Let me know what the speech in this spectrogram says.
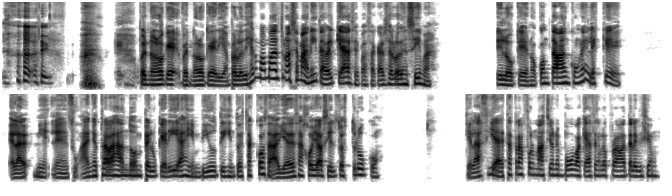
Pues no lo que, pues no lo querían, pero le dijeron, vamos a darte una semanita a ver qué hace para sacárselo de encima. Y lo que no contaban con él es que en sus años trabajando en peluquerías y en beauty y en todas estas cosas, había desarrollado ciertos trucos que él hacía, estas transformaciones bobas que hacen en los programas de televisión.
